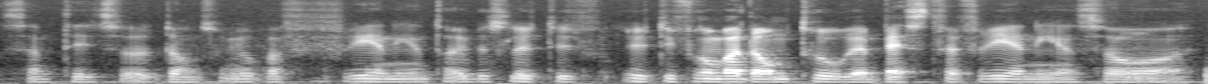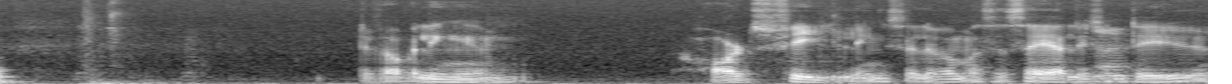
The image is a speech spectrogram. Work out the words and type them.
samtidigt så de som jobbar för föreningen tar ju beslut ut- utifrån vad de tror är bäst för föreningen. Så det var väl ingen hard feelings eller vad man ska säga. Liksom, det är ju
